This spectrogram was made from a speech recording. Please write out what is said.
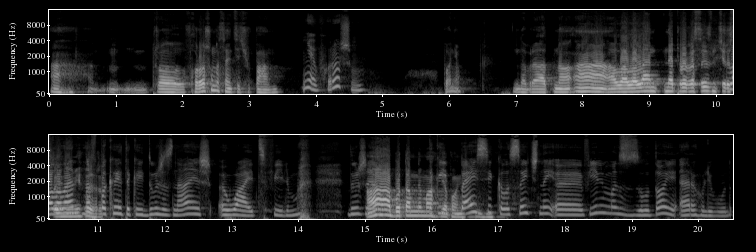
Ага. Про в хорошому сенсі чи в поганому? Ні, в хорошому. Поняв. Добре, а, ну, La не про расизм через той не міг виграти? навпаки, такий дуже, знаєш, white фільм. Дуже А, бо там нема такий я бейсік, класичний е, фільм з золотої ери Голлівуду.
